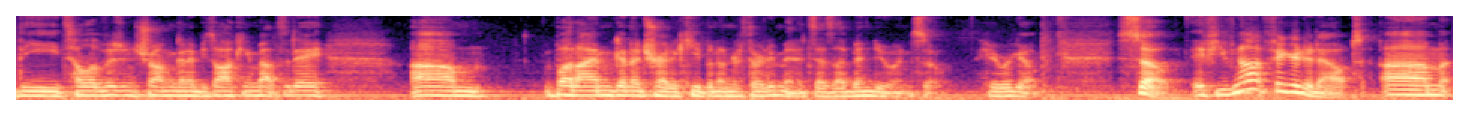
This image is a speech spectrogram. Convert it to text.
the television show I'm gonna be talking about today, um, but I'm gonna try to keep it under 30 minutes as I've been doing. So here we go. So, if you've not figured it out, um,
